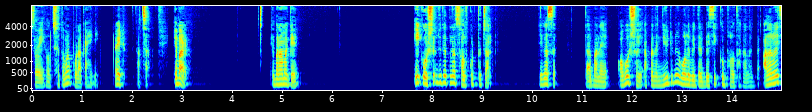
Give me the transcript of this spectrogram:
সো এই হচ্ছে তোমার পুরা কাহিনী রাইট আচ্ছা এবার এবার আমাকে এই কোশ্চেন যদি আপনারা সলভ করতে চান, ঠিক আছে? তার মানে অবশ্যই আপনাদের নিউটনের বলবিদ্যার বেসিক খুব ভালো থাকা লাগবে। আদারওয়াইজ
